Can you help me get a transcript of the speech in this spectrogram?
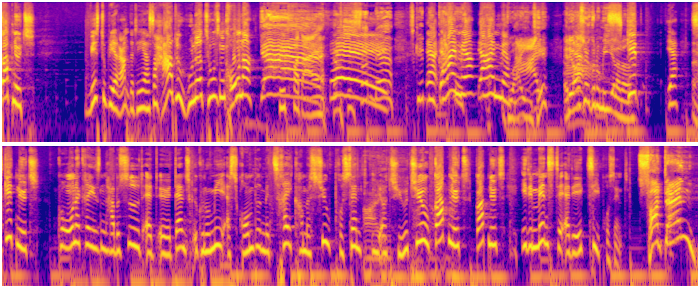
Godt nyt! Hvis du bliver ramt af det her, så har du 100.000 kroner. Ja! Fedt for dig. Sådan der. Skidt Ja, jeg har en mere. Jeg har en mere. Du har en til? Er det også økonomi, eller hvad? Skidt, ja, skidt nyt. Coronakrisen har betydet, at øh, dansk økonomi er skrumpet med 3,7 procent i år 2020. Godt nyt, godt nyt. I det mindste er det ikke 10 procent. Sådan!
